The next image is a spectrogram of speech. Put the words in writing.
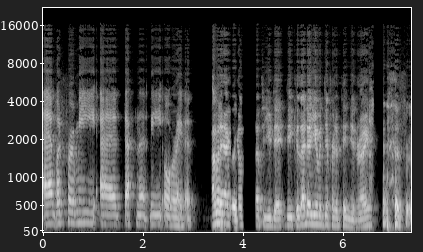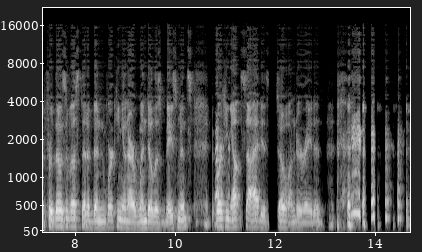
Um, but for me, uh, definitely overrated. I'm going to actually open up to you, Dave, because I know you have a different opinion, right? for, for those of us that have been working in our windowless basements, working outside is so underrated.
